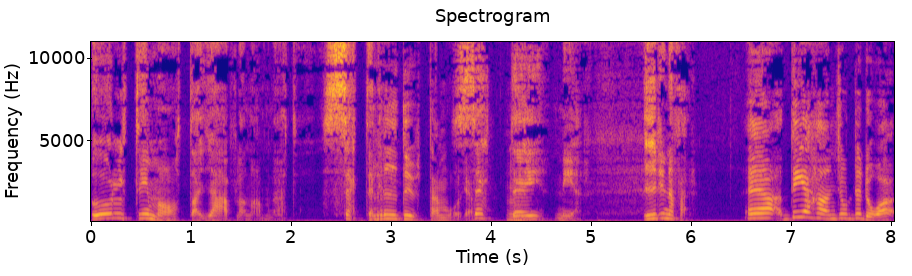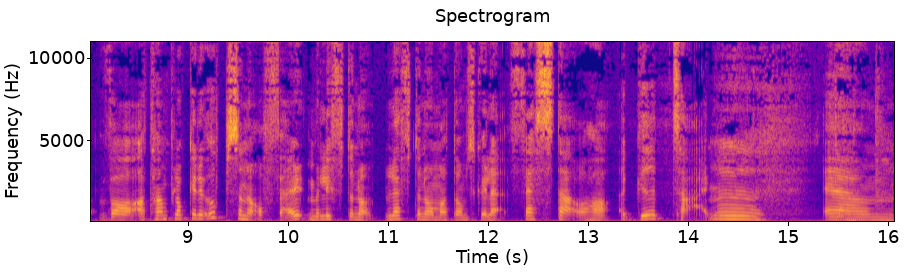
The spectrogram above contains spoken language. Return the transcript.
ultimata jävla namnet. Sätt dig ner. Rid ut den vågen. Sätt dig ner. I din affär. Eh, det han gjorde då var att han plockade upp sina offer med löften om, löften om att de skulle festa och ha a good time. Ehm,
